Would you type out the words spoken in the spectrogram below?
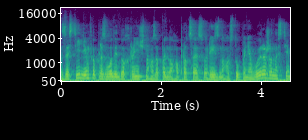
Застій лімфи призводить до хронічного запального процесу різного ступеня вираженості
